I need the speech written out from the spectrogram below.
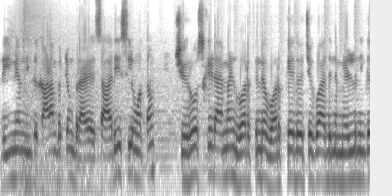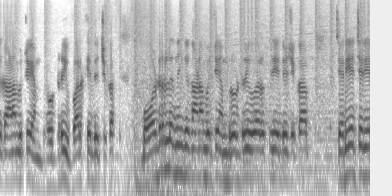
പ്രീമിയം നിങ്ങൾക്ക് കാണാൻ പറ്റും. സാരീസിൽ മൊത്തം ഷിറോസ്കി ഡയമണ്ട് വർക്കിന്റെ വർക്ക് ചെയ്ത് വെച്ചേക്കുക അതിന്റെ മേളിൽ നിങ്ങൾക്ക് കാണാൻ പറ്റും എംബ്രോയിഡറി വർക്ക് ചെയ്ത് വെച്ചേക്കുക ബോർഡറിൽ നിങ്ങൾക്ക് കാണാൻ പറ്റും എംബ്രോയിഡറി വർക്ക് ചെയ്ത് വെച്ചേക്കുക ചെറിയ ചെറിയ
